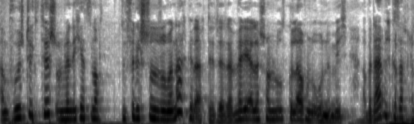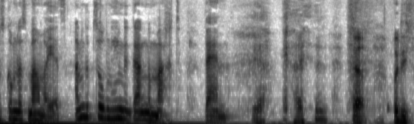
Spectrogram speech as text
am Frühstückstisch. Und wenn ich jetzt noch eine Viertelstunde drüber nachgedacht hätte, dann wäre die alle schon losgelaufen ohne mich. Aber da habe ich gesagt, los komm, das machen wir jetzt. Angezogen, hingegangen, gemacht. Bam. Ja, geil. Ja, und ich,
